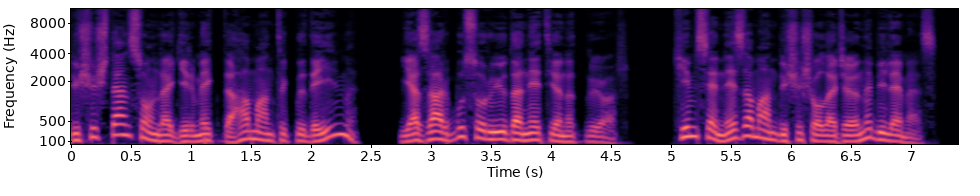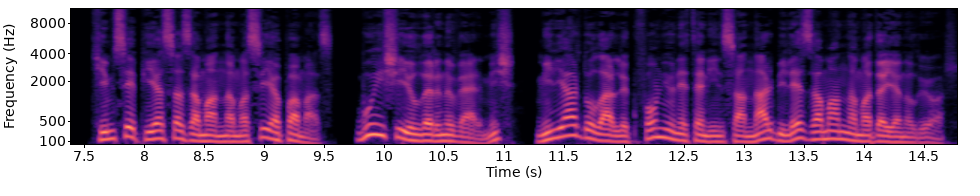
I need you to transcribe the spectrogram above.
Düşüşten sonra girmek daha mantıklı değil mi? Yazar bu soruyu da net yanıtlıyor. Kimse ne zaman düşüş olacağını bilemez. Kimse piyasa zamanlaması yapamaz. Bu işi yıllarını vermiş, milyar dolarlık fon yöneten insanlar bile zamanlamada yanılıyor.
